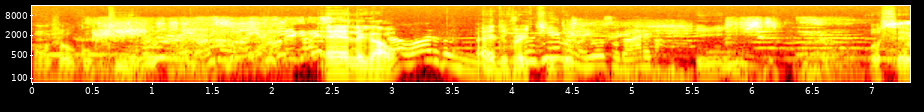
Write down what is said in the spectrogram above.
É um jogo que é legal, é divertido e você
